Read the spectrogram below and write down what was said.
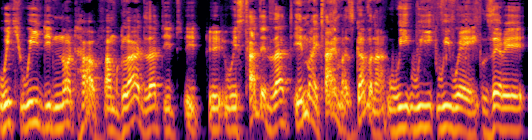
which we did not have. I'm glad that it, it, it, we started that in my time as governor. We we we were very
